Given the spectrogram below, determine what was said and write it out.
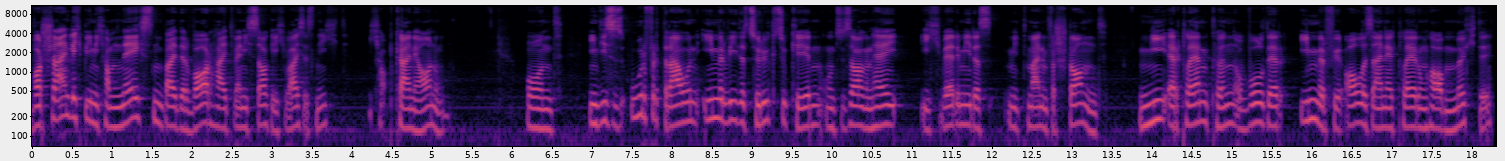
wahrscheinlich bin ich am nächsten bei der Wahrheit, wenn ich sage, ich weiß es nicht. Ich habe keine Ahnung. Und in dieses Urvertrauen immer wieder zurückzukehren und zu sagen, hey, ich werde mir das mit meinem Verstand nie erklären können, obwohl der immer für alles eine Erklärung haben möchte,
